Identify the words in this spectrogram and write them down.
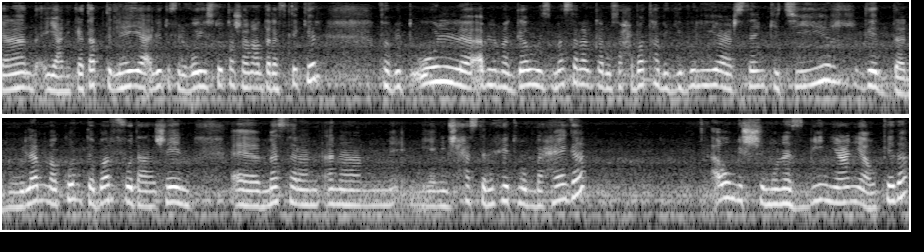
يعني أنا يعني كتبت اللي هي قالته في ال voice note عشان أقدر أفتكر. فبتقول قبل ما أتجوز مثلا كانوا صحباتها بيجيبوا لي عرسان كتير جدا ولما كنت برفض عشان آه، مثلا أنا يعني مش حاسة ناحيتهم بحاجة أو مش مناسبين يعني أو كده.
